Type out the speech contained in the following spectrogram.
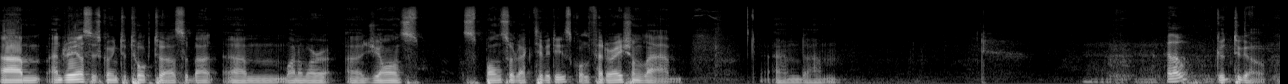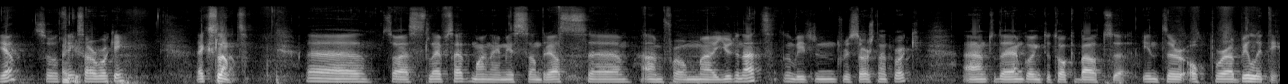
Um, Andreas is going to talk to us about um, one of our uh, GÉANT's sponsored activities called Federation Lab. And Hello? Good to go. Yeah, so Thank things you. are working. Excellent. Uh, so as Leif said, my name is Andreas. Uh, I'm from uh, UNINETT, Norwegian Research Network, and today I'm going to talk about uh, interoperability.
